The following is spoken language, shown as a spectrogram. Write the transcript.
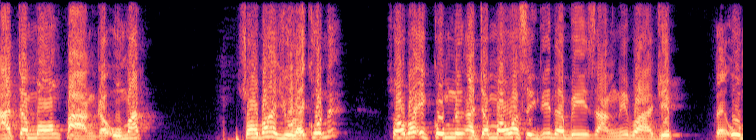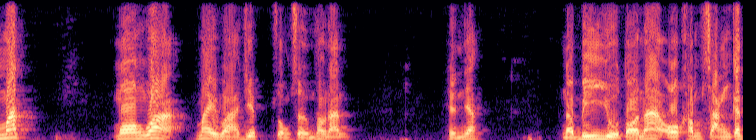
อาจจะมองต่างกับอุมัตซอบะอยู่หลายคนนะซอบะอีกกลุ่มหนึ่งอาจจะมองว่าสิ่งที่นบีสั่งนี่วาจิบ แต่อุมัตมองว่าไม่วาจิบส่งเสริมเท่านั้น เห็นยังนบีอยู่ต่อหน้าออกคำสั่งกัน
